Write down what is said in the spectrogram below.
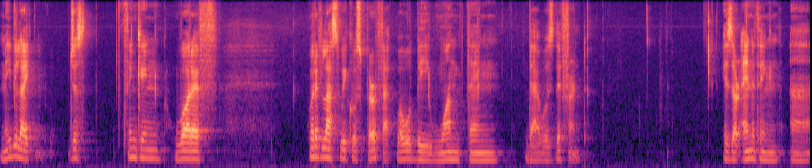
maybe like just thinking, what if what if last week was perfect? What would be one thing that was different? Is there anything uh,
